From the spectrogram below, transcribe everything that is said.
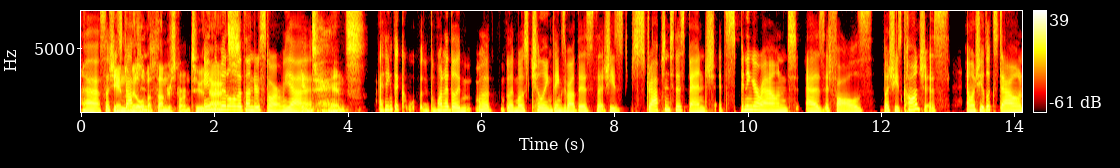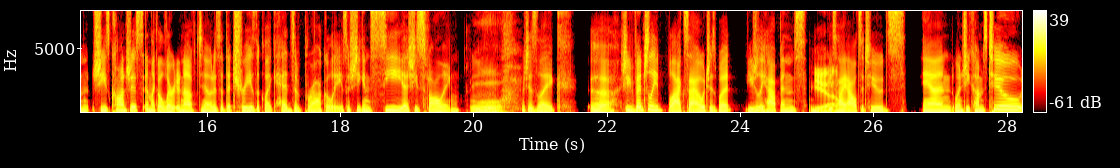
Uh, so she's in the middle in, of a thunderstorm too. In That's the middle of a thunderstorm, yeah. Intense. I think that one of the, uh, the most chilling things about this that she's strapped into this bench. It's spinning around as it falls, but she's conscious. And when she looks down, she's conscious and like alert enough to notice that the trees look like heads of broccoli. So she can see as she's falling. Ooh. Which is like, ugh. She eventually blacks out, which is what usually happens. Yeah. These high altitudes. And when she comes to,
